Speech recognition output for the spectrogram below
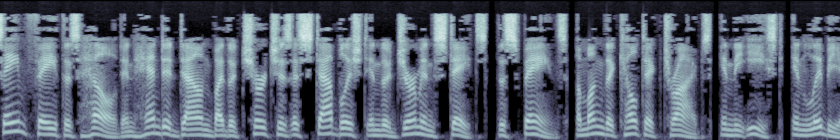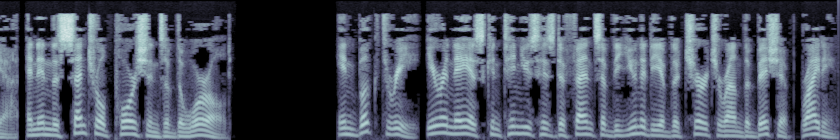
same faith is held and handed down by the churches established in the German states, the Spains, among the Celtic tribes, in the East, in Libya, and in the central portions of the world." In Book 3, Irenaeus continues his defense of the unity of the Church around the bishop, writing,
